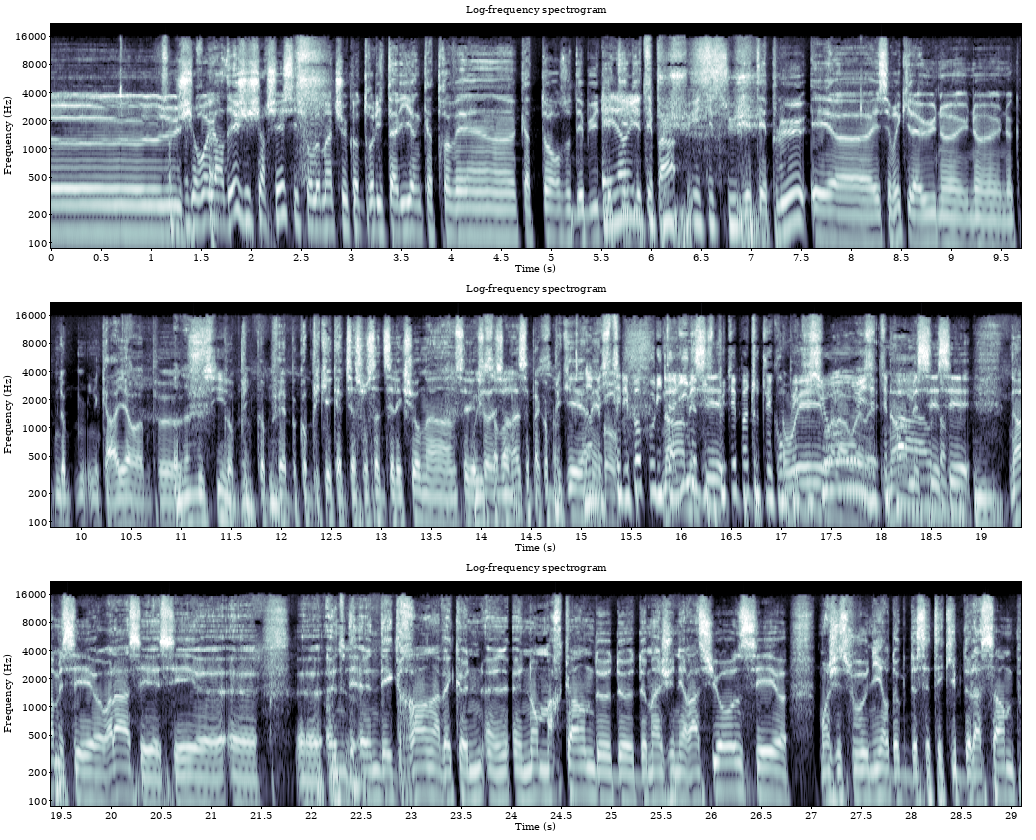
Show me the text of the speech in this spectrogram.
Euh, j'ai regardé, j'ai cherché si sur le match contre l'Italie en 94 au début, il Et était, non, il était pas. plus. Il était Il plus. était plus et, euh, et c'est vrai qu'il a eu une, une, une, une carrière un peu, compli- compli- un peu compliquée quand il y a 60 sélections en sélection Oui, nationale, c'est pas compliqué. hein, bon. c'était l'époque où l'Italie ne disputait pas toutes les compétitions. Oui, voilà, ouais, ils ouais. étaient non, pas mais c'est, non, mais c'est, voilà, c'est, c'est euh, euh, euh, un, des, un des grands avec un, un, un nom marquant de, de, de ma génération. C'est, euh, moi, j'ai souvenir de, de cette équipe de la Samp.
